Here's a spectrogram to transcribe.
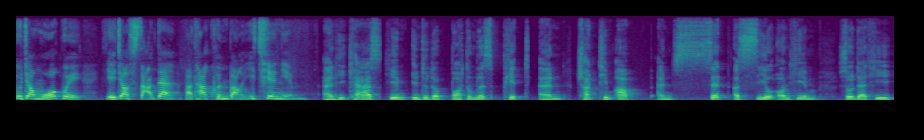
又叫魔鬼，也叫撒旦，把他捆绑一千年。 And he cast him into the bottomless pit and shut him up and set a seal on him so that he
